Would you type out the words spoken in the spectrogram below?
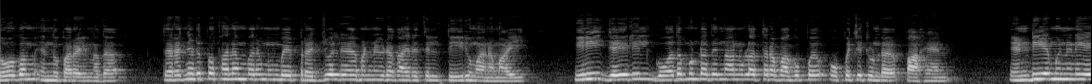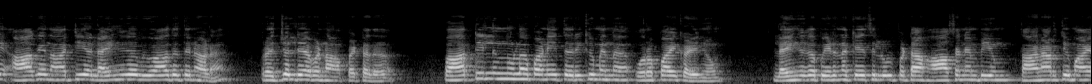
യോഗം എന്ന് പറയുന്നത്. തെരഞ്ഞെടുപ്പ് ഫലം വരും മുമ്പേ പ്രജ്വൽ രേവണ്ണയുടെ കാര്യത്തിൽ തീരുമാനമായി. ഇനി ജയിലിൽ ഗോതമ്പുണ്ട തിന്നാനുള്ളത്ര വകുപ്പ് ഒപ്പിച്ചിട്ടുണ്ട് പാഹേൻ. എൻ ഡി എ മുന്നണിയെ ആകെ നാറ്റിയ ലൈംഗിക വിവാദത്തിനാണ് പ്രജ്വൽ രേവണ്ണ പെട്ടത്. പാർട്ടിയിൽ നിന്നുള്ള പണി തെറിക്കുമെന്ന് ഉറപ്പായി കഴിഞ്ഞു. ലൈംഗിക പീഡന കേസിൽ ഉൾപ്പെട്ട ഹാസൻ എം പിയും സ്ഥാനാർത്ഥിയുമായ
